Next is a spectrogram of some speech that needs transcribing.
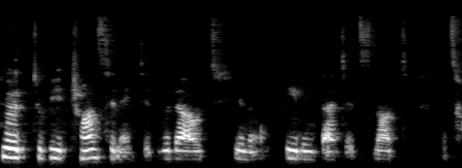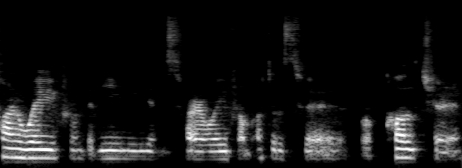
good to be translated without you know feeling that it's not it's far away from the meaning and it's far away from atmosphere from culture and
